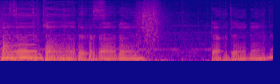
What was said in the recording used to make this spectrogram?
딴다라라라라. 따다라라라.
